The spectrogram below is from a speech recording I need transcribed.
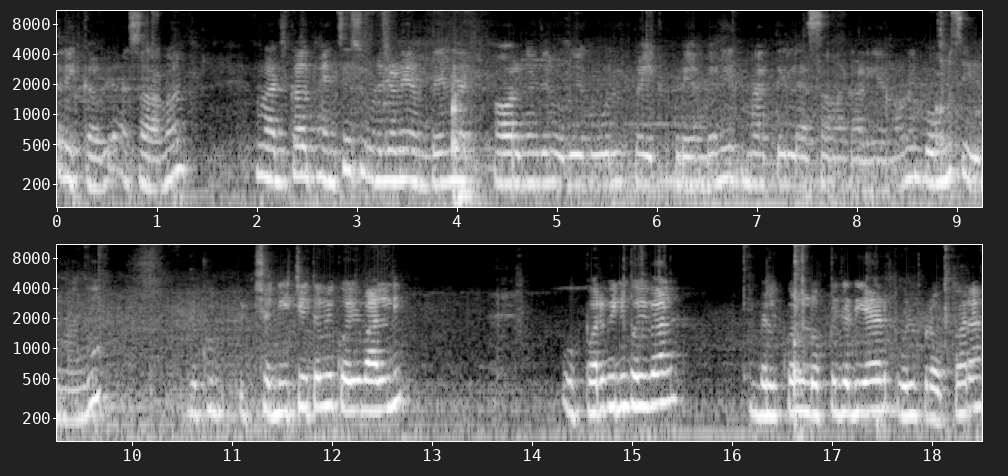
ਤਰੀਕਾ ਵੀ ਆਸਾਨ ਆ। ਹੁਣ ਅੱਜ ਕੱਲ ਫੈਂਸੀ ਸੂਟ ਜਿਹੜੇ ਆਉਂਦੇ ਨੇ ਔਰਗੰਜ ਹੋ ਗਏ, ਹੋਰ ਵੀ ਕਈ ਕੱਪੜੇ ਆਉਂਦੇ ਨੇ, ਮੈਂ ਤੇ ਲੈਸਾਂ ਲਗਾਣੀਆਂ ਉਹਨਾਂ ਗੁੰਮ ਸੀੜ ਵਾਂਗੂ। ਦੇਖੋ ਪਿੱਛੇ ਨੀਚੇ ਤੇ ਵੀ ਕੋਈ ਵਾਲ ਨਹੀਂ। ਉੱਪਰ ਵੀ ਨਹੀਂ ਕੋਈ ਵਾਲ। ਬਿਲਕੁਲ ਲੁੱਕ ਜਿਹੜੀ ਹੈ, ਪੂਰੀ ਪ੍ਰੋਪਰ ਆ।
